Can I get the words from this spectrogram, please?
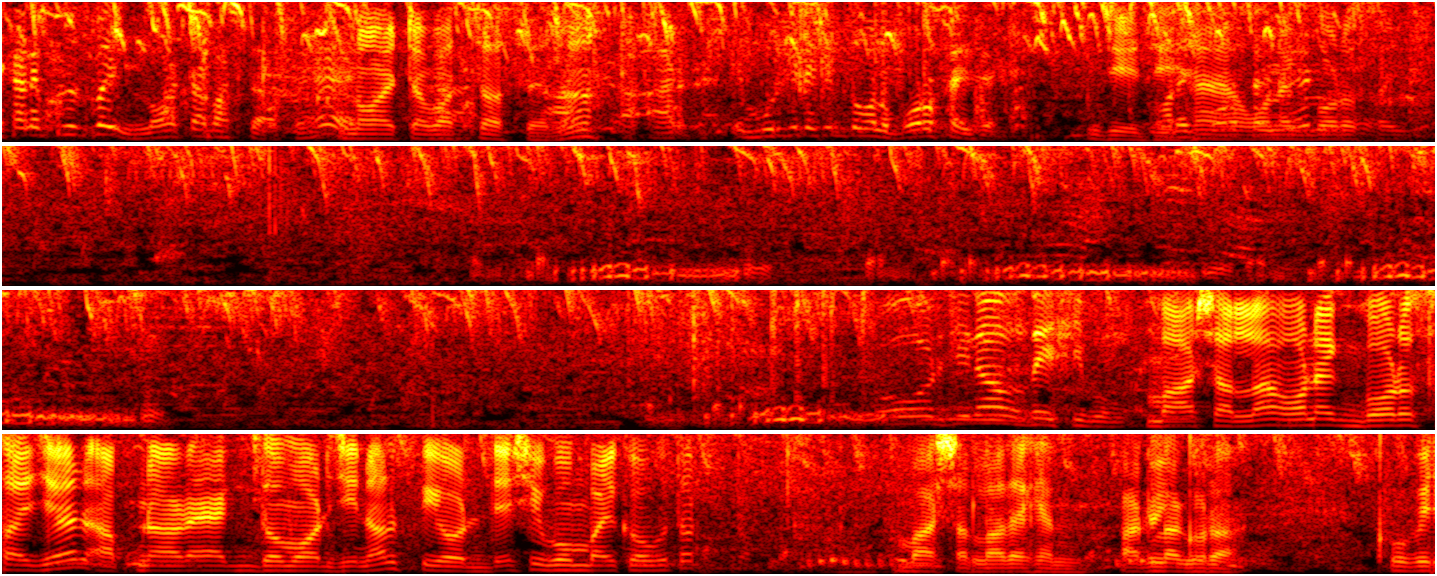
এখানে ফিরোজ ভাই নয়টা বাচ্চা আছে হ্যাঁ? নয়টা বাচ্চা আছে না? আর এই মুরগিটা কিন্তু অনেক বড় সাইজের জি জি হ্যাঁ অনেক বড় সাইজ মাশাল্লাহ অনেক বড় সাইজের আপনার একদম অরিজিনাল পিওর দেশি বোম্বাই কবুতর। মাশাল্লাহ দেখেন পাগলা ঘোড়া। খুবই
